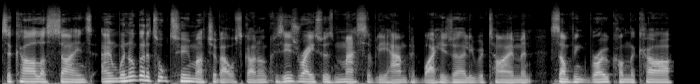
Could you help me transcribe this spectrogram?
to Carlos Sainz, and we're not going to talk too much about what's going on because his race was massively hampered by his early retirement. Something broke on the car,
